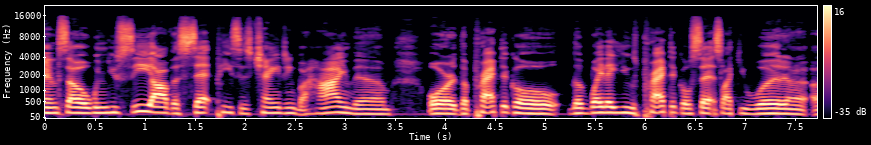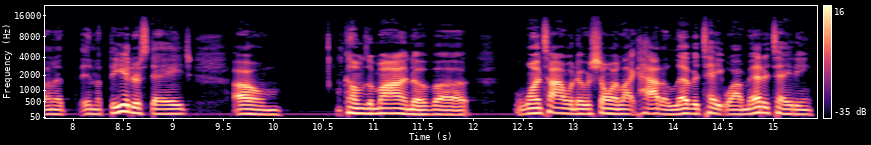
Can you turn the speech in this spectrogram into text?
And so when you see all the set pieces changing behind them, or the practical, the way they use practical sets like you would in a, a in a theater stage, um, comes to mind of uh, one time when they were showing like how to levitate while meditating,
